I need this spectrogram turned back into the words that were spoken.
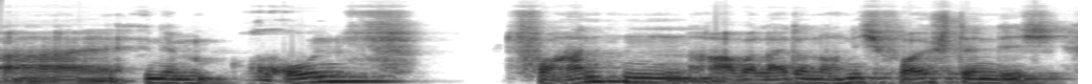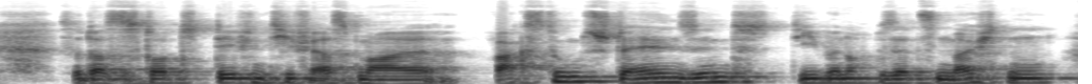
äh, in einem Rundf vorhanden, aber leider noch nicht vollständig, so dass es dort definitiv erstmal Wachstumsstellen sind, die wir noch besetzen möchten.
